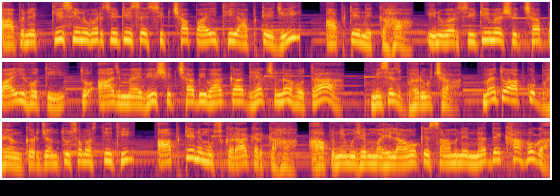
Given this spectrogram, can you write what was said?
आपने किस यूनिवर्सिटी से शिक्षा पाई थी आपटे जी? आपटे ने कहा, यूनिवर्सिटी में शिक्षा पाई होती तो आज मैं भी शिक्षा विभाग का अध्यक्ष न होता? मिसेस भरूचा, मैं तो आपको भयंकर जंतु समझती थी। आपटे ने मुस्कुरा कर कहा, आपने मुझे महिलाओं के सामने न देखा होगा।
